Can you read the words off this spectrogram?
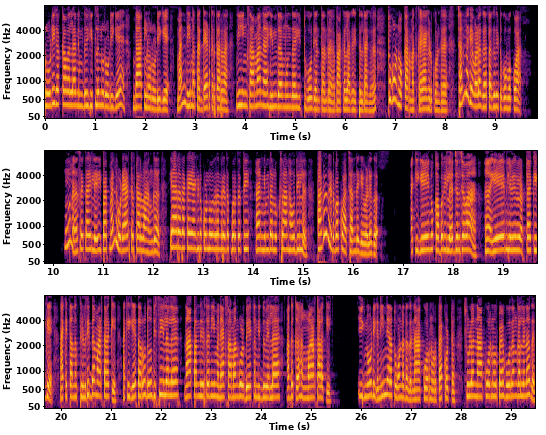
ರೋಡಿಗೆ ಅಕ್ಕಾವಲ್ಲ ನಿಮ್ದು ಹಿತ್ಲನು ರೋಡಿಗೆ ಬಾಕ್ಲು ರೋಡಿಗೆ. ಮಂದಿ ಮತ್ತೆ ಅಡ್ಡಾಡ್ತಿರ್ತಾರ ನೀ ಹಿಂಗ್ ಸಾಮಾನ ಹಿಂದೆ ಮುಂದೆ ಇಟ್ಟು ಹೋದೆ ಅಂತಂದ್ರೆ ಬಾಕಲಾಗ ಹಿತ್ತಲ್ದಾಗ ತಗೊಂಡ್ ಹೋಗ್ತಾರ ಮತ್ತೆ ಕೈಯಾಗ ಹಿಡ್ಕೊಂಡು. ಚಂದಗೆ ಒಳಗೆ ತೆಗೆದು ಇಟ್ಕೋಬೇಕು ಹ್ಞೂ ಸೈತಾ ಇಲ್ಲಿ ಇಪ್ಪತ್ತು ಮಂದಿ ಓಡಾಡ್ತಿರ್ತಾರವ ಹಂಗ. ಯಾರ ಕೈಯಾಗಿ ಹಿಡ್ಕೊಂಡು ಹೋದ್ರಂದ್ರೆ ಎದಕ್ಕೆ ಬರ್ತೈತಿ? ನಿಮ್ದ ಲುಕ್ಸಾನ್ ಹೌದಿಲ್ಲ. ತಗೊಂಡ್ ಇಡ್ಬೇಕು ಆ ಚಂದಗೆ ಒಳಗ. ಆಕಿಗೆ ಏನು ಕಬರಿಲ್ಲ ಜಲ್ಜವ ಏನ್ ಹೇಳಿರಿ ಅಟ್ಟ ಆಕಿಗೆ? ಆಕಿ ತನ್ನ ತಿಳಿದಿದ್ದ ಮಾಡ್ತಾಳಕಿ. ಆಕಿಗೆ ತರೋದು ಬಿಸಿ ಇಲ್ಲಲ್ಲ? ನಾ ತಂದಿಡ್ತೇನೆ ಈ ಮನ್ಯಾಗ ಸಾಮಾನುಗಳು ಬೇಕಂದಿದ್ದು ಎಲ್ಲ, ಅದಕ್ಕೆ ಹಂಗ ಮಾಡ್ತಾಳಕಿ. ಈಗ ನೋಡಿ ಈಗ ನಿನ್ನೆರ ತಗೊಂಡದ ನಾಲ್ಕೂವರೆ ನೂರು ರೂಪಾಯಿ ಕೊಟ್ಟು. ಸುಳ್ಳ ನಾಲ್ಕೂವರೆ ನೂರು ರೂಪಾಯಿ ಹೋದಂಗಲ್ಲ ಅದು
